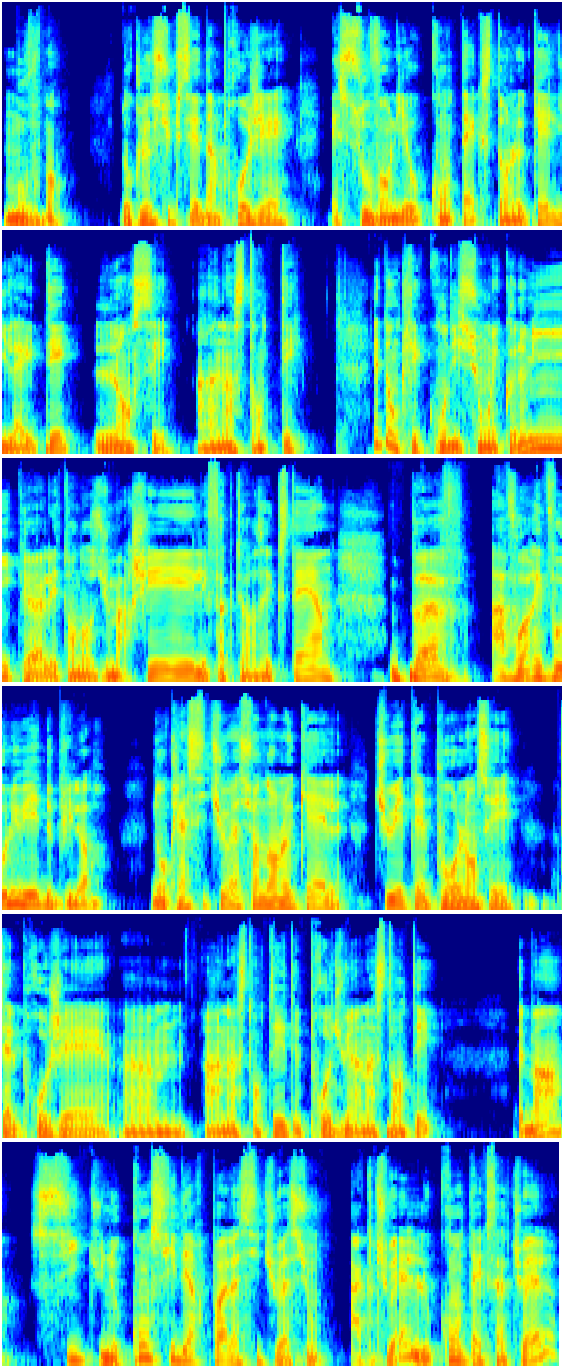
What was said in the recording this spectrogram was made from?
mouvement. Donc le succès d'un projet est souvent lié au contexte dans lequel il a été lancé à un instant T. Et donc les conditions économiques, euh, les tendances du marché, les facteurs externes peuvent avoir évolué depuis lors. Donc la situation dans laquelle tu étais pour lancer tel projet euh, à un instant T, tel produit à un instant T, eh ben si tu ne considères pas la situation actuelle, le contexte actuel,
